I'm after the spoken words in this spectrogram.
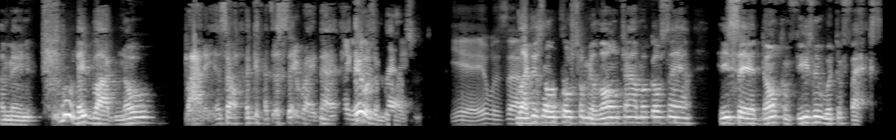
I mean, whew, they blocked nobody. That's all I got to say right now. It was embarrassing. Yeah, it was. Uh, like this old coach told me a long time ago, Sam. He said, "Don't confuse me with the facts,"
